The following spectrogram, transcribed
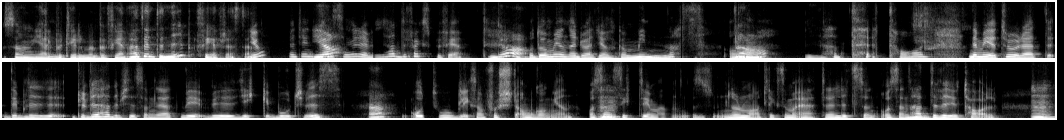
som hjälper Mm. till med buffén. Hade inte ni buffé förresten? Jo, jag tänkte Ja. säga det. Vi hade faktiskt buffé. Ja. Och då menar du att jag ska minnas om Ja. vi hade ett tal? Nej men jag tror att det blir, vi hade precis som det att vi, vi gick bordsvis ja. och tog liksom första omgången. Och sen Mm. sitter man normalt liksom och äter en liten stund. Och sen hade vi ju tal Mm.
